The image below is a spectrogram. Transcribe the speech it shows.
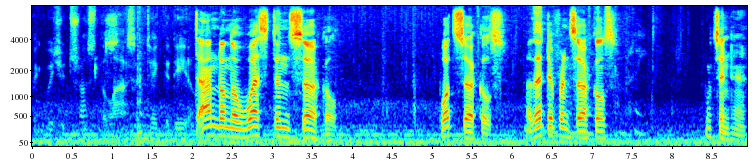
think we should trust the lass and take the deal. Stand on the western circle. What circles? Are there different the oath is circles? What's in here?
